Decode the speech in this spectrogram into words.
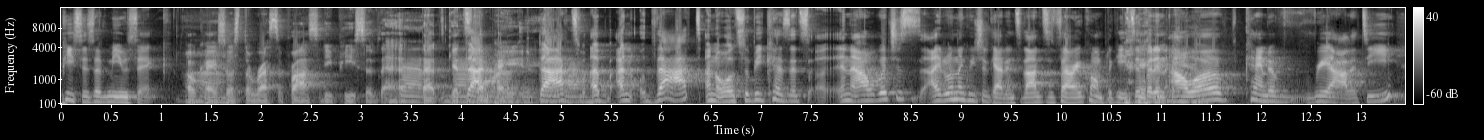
pieces of music. Okay, so it's the reciprocity piece of that That- that, gets that them paid. That's Okay. uh, and that, and also because it's uh, in our, which is I don't think we should get into that. It's very complicated, but in our kind of reality,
